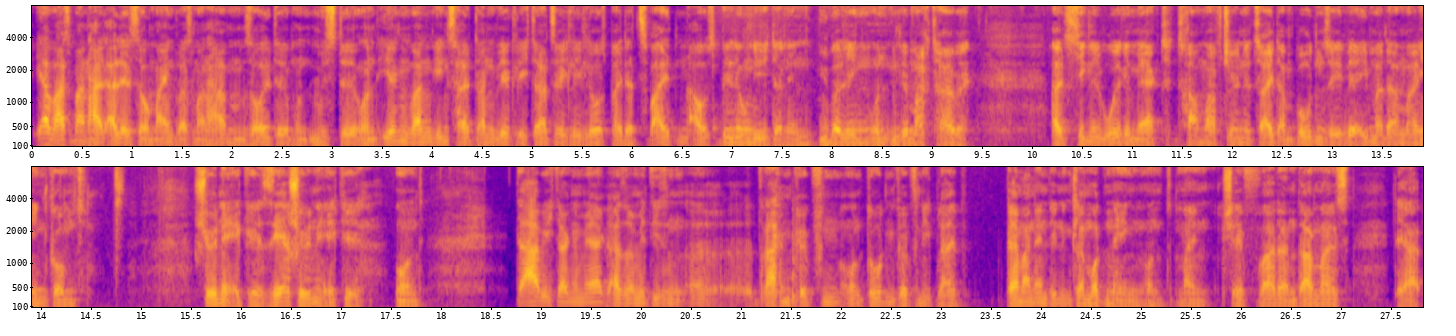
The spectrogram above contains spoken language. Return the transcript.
ja, was man halt alles so meint, was man haben sollte und müsste. Und irgendwann ging es halt dann wirklich tatsächlich los bei der zweiten Ausbildung, die ich dann in Überlingen unten gemacht habe. Als Single wohlgemerkt, traumhaft schöne Zeit am Bodensee, wer immer da mal hinkommt. Schöne Ecke, sehr schöne Ecke. Und da habe ich dann gemerkt, also mit diesen äh, Drachenköpfen und Totenköpfen, ich bleib permanent in den Klamotten hängen. Und mein Chef war dann damals der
